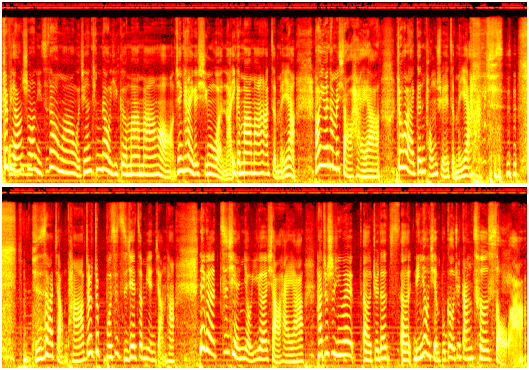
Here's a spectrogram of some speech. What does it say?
就比方说，你知道吗？我今天听到一个妈妈哈，今天看一个新闻啊，一个妈妈她怎么样？然后因为他们小孩啊，就后来跟同学怎么样？其实其实是要讲他，就就不是直接正面讲他。那个之前有一个小孩啊，他就是因为呃觉得呃零用钱不够去当车手啊。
